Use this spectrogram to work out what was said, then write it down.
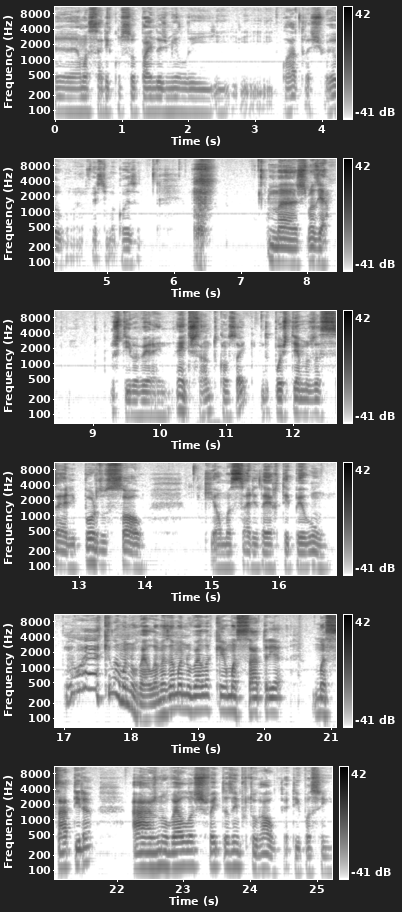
Eh, é uma série que começou para em 2004, acho eu. Foi assim uma coisa. Mas, mas, já. Yeah, estive a ver, é, é interessante o conceito. Depois temos a série Pôr do Sol, que é uma série da RTP1. Não é, aquilo é uma novela, mas é uma novela que é uma sátira uma sátira às novelas feitas em Portugal. É tipo assim,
